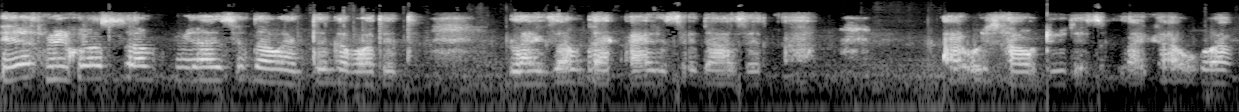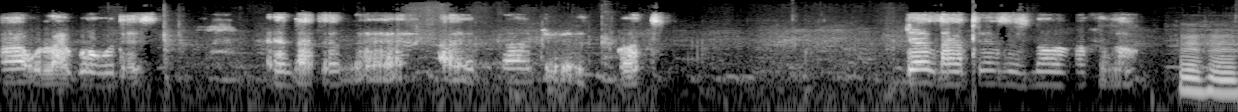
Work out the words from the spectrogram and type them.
Yes, because some, when I sit down and think about it, like sometimes I sit down and say, ah, I wish I would do this. Like, how, how would I go with this? And that, and uh, I, I do it. But just that things is not working out. Mhm.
